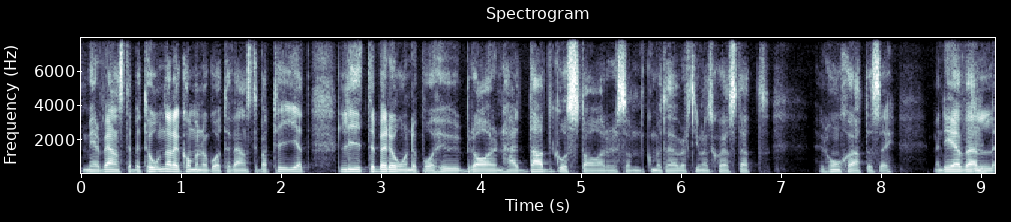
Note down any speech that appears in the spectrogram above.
mer vänsterbetonade kommer nog gå till Vänsterpartiet. Lite beroende på hur bra den här Dadgostar som kommit över efter Jonas Sjöstedt, hur hon sköter sig. Men det är väl,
